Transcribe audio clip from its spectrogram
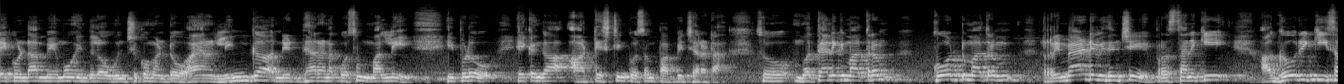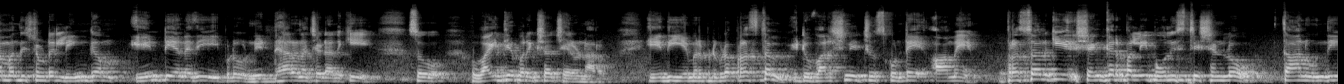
లేకుండా మేము ఇందులో ఉంచుకోమంటూ ఆయన లింగ నిర్ధారణ కోసం మళ్ళీ ఇప్పుడు ఏకంగా ఆ టెస్టింగ్ కోసం పంపించారట. సో మొత్తానికి మాత్రం కోర్టు మాత్రం రిమాండ్ విధించి ప్రస్తుతానికి అఘోరికి సంబంధించినటువంటి లింగం ఏంటి అనేది ఇప్పుడు నిర్ధారణ చేయడానికి సో వైద్య పరీక్ష చేరున్నారు ఏది ఏమైనప్పటికీ కూడా ప్రస్తుతం ఇటు వర్షిని చూసుకుంటే ఆమె ప్రస్తుతానికి శంకర్పల్లి పోలీస్ స్టేషన్లో తాను ఉంది.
